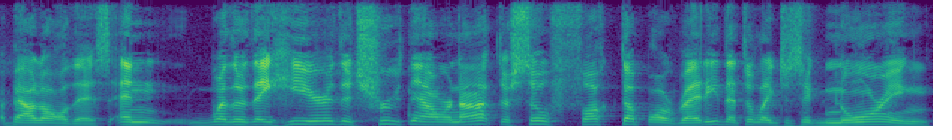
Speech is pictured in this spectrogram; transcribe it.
About all this, and whether they hear the truth now or not, they're so fucked up already that they're like just ignoring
